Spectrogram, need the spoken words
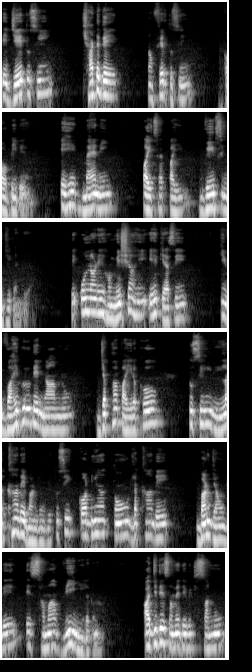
ਤੇ ਜੇ ਤੁਸੀਂ ਛੱਡ ਗਏ, ਤਾਂ ਫਿਰ ਤੁਸੀਂ ਕੌਡੀ ਦੇ ਹੋ। ਇਹ ਮੈਂ ਨਹੀਂ ਭਾਈ ਸਾਹਿਬ ਭਾਈ ਵੀਰ ਸਿੰਘ ਜੀ ਕਹਿੰਦੇ ਆ। ਤੇ ਉਹਨਾਂ ਨੇ ਹਮੇਸ਼ਾ ਹੀ ਇਹ ਕਿਹਾ ਸੀ ਕਿ ਵਾਹਿਗੁਰੂ ਦੇ ਨਾਮ ਨੂੰ ਜੱਫਾ ਪਾਈ ਰੱਖੋ, ਤੁਸੀਂ ਲੱਖਾਂ ਦੇ ਬਣ ਜਾਓਗੇ, ਤੁਸੀਂ ਕੌਡੀਆਂ ਤੋਂ ਲੱਖਾਂ ਦੇ ਬਣ ਜਾਓਗੇ ਤੇ ਸਮਾਂ ਵੀ ਨਹੀਂ ਲੱਗਣਾ। ਅੱਜ ਦੇ ਸਮੇਂ ਦੇ ਵਿੱਚ ਸਾਨੂੰ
